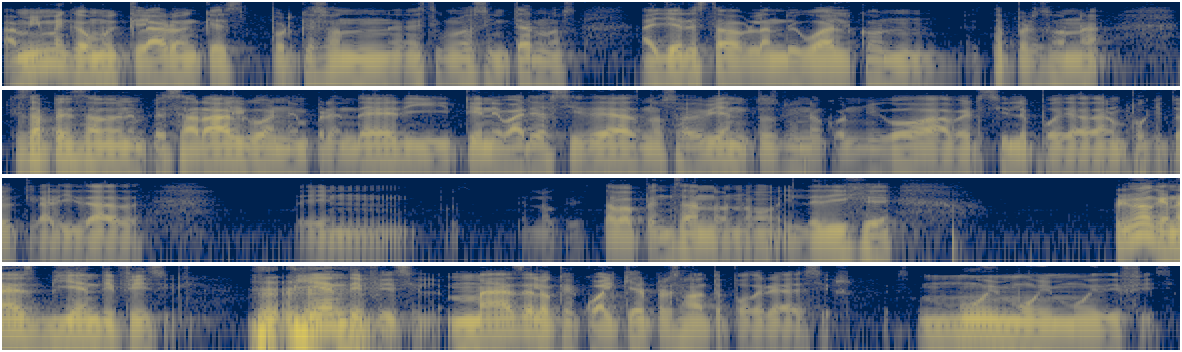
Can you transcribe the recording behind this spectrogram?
a mí me quedó muy claro en que es porque son estímulos internos. Ayer estaba hablando igual con esta persona que está pensando en empezar algo, en emprender y tiene varias ideas, no sabe bien, entonces vino conmigo a ver si le podía dar un poquito de claridad en lo que estaba pensando, ¿no? Y le dije, primero que nada es bien difícil, bien difícil, más de lo que cualquier persona te podría decir. Es muy, muy, muy difícil.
